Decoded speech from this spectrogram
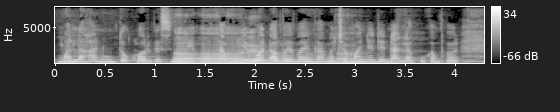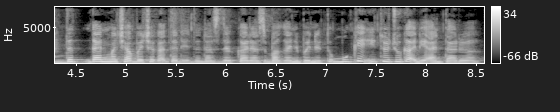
Malahan untuk keluarga sendiri Ah, pun ah, tak ah, boleh buat. pun- Abai bayangkan macam mana dia nak lakukan perkara. Dan- Dan macam Abai cakap tadi tentang sedekah dan sebagainya benda tu. Mungkin itu juga di antara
